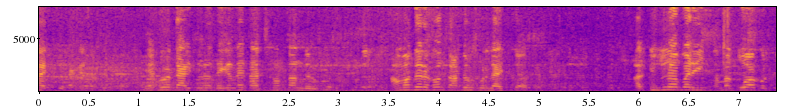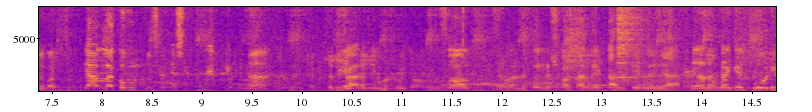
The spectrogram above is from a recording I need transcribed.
দায়িত্ব থাকে না। এরপরে দায়িত্বটা থেকে যায় তার সন্তানদের উপর। আমাদের এখন তাদের উপর দায়িত্ব আছে। আর কিছু না পারি আমরা দোয়া করতে পারি যে আল্লাহ কবুল করছে হ্যাঁ? সকালে কালকে যাইয়া আপনাকে করি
